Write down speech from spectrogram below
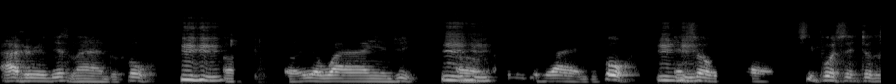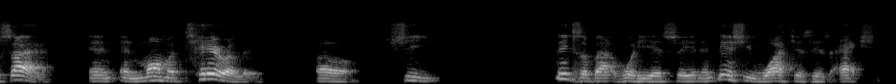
I heard this line before. Mm-hmm. Uh, uh, L-Y-I-N-G. Mm-hmm. Uh, before. Mm-hmm. And so uh, she puts it to the side and, and momentarily uh, she thinks about what he has said and then she watches his action.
